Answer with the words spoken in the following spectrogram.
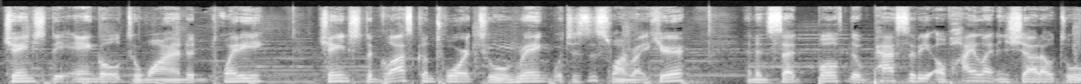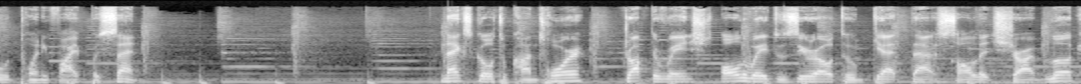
change the angle to 120 change the gloss contour to ring which is this one right here and then set both the opacity of highlight and shadow to 25 percent Next, go to contour. Drop the range all the way to zero to get that solid sharp look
